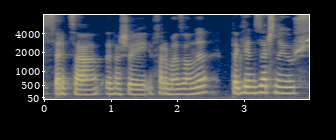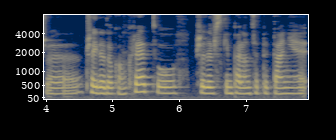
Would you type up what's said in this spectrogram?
z serca Waszej farmazony. Tak więc zacznę już, e, przejdę do konkretów Przede wszystkim palące pytanie,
